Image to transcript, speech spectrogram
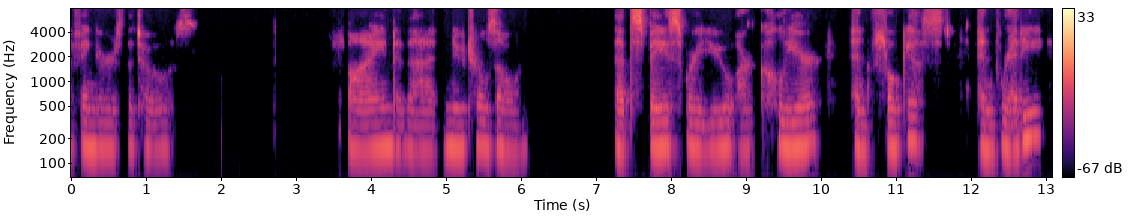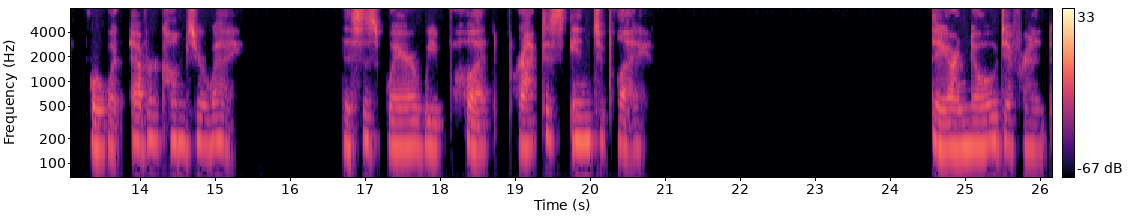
the fingers, the toes. Find that neutral zone, that space where you are clear and focused and ready for whatever comes your way. This is where we put practice into play. They are no different.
